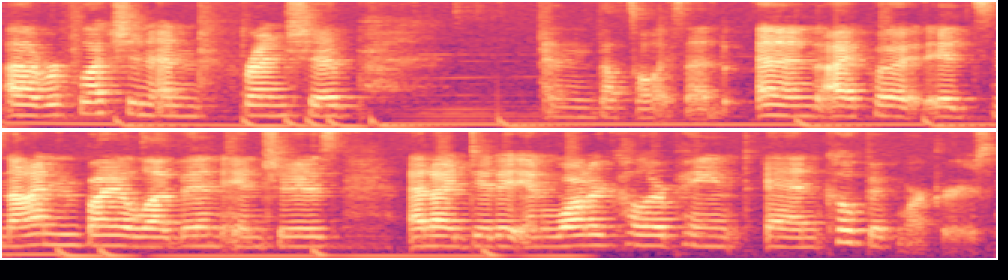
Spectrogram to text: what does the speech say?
uh, reflection and friendship, and that's all I said. And I put it's 9 by 11 inches and I did it in watercolor paint and Copic markers.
